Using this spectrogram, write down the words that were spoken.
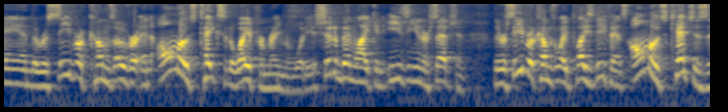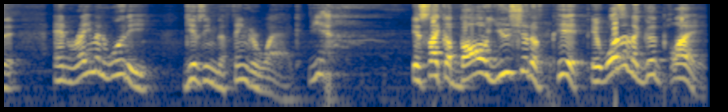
and the receiver comes over and almost takes it away from Raymond Woodie. It should have been like an easy interception. The receiver comes away, plays defense, almost catches it, and Raymond Woodie gives him the finger wag. yeah It's like a ball you should have picked. It wasn't a good play.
